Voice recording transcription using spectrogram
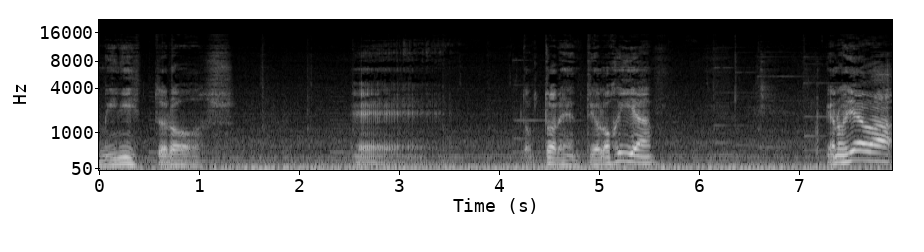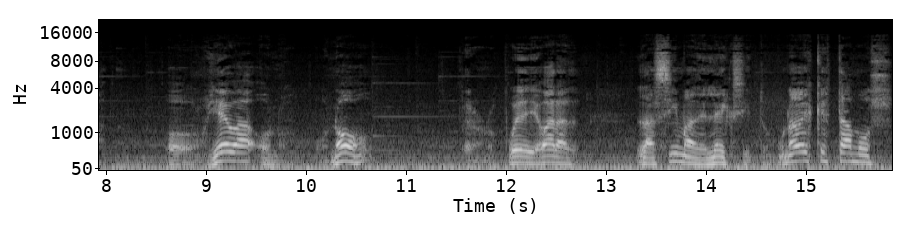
ministros, eh, doctores en teología, que nos lleva o nos lleva o no, o no, pero nos puede llevar a la cima del éxito. Una vez que estamos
